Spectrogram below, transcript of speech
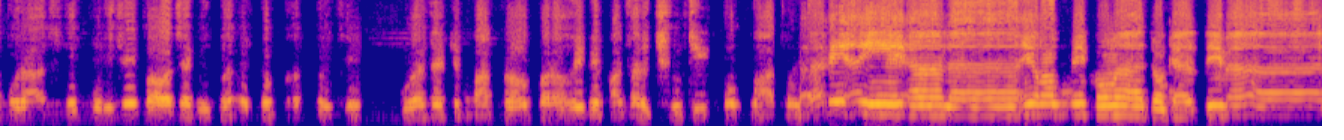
অপরাধীদের পরিচয় পাওয়া যাবে উভয়ের লক্ষণ হইতে উহাদেরকে পাকড়াও করা হইবে মাথার ছুটি ও পাত হইতে فبأي آلاء ربكما تكذبان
